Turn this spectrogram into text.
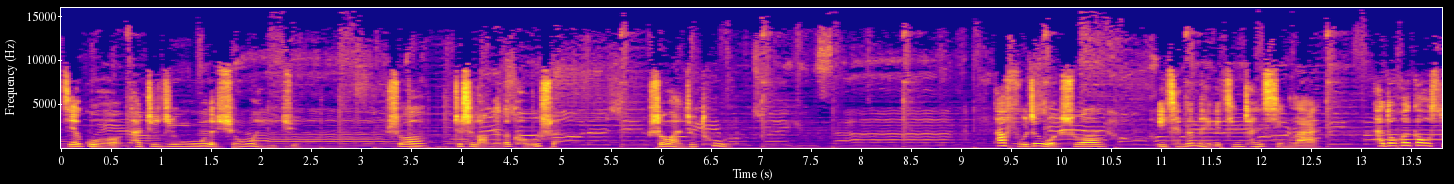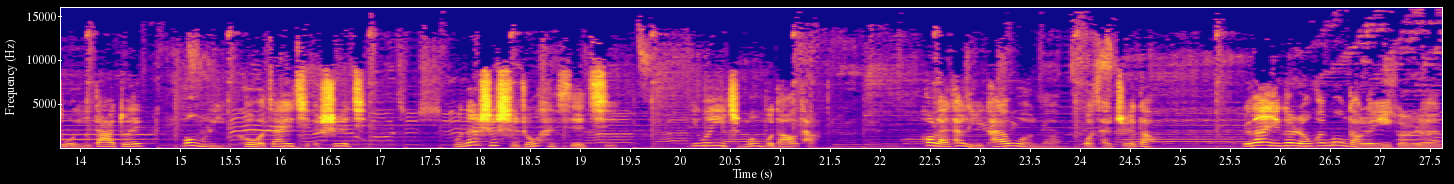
结果他支支吾吾的凶我一句，说。这是老娘的口水，说完就吐了。他扶着我说：“以前的每个清晨醒来，他都会告诉我一大堆梦里和我在一起的事情。我那时始终很泄气，因为一直梦不到他。后来他离开我了，我才知道，原来一个人会梦到另一个人，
